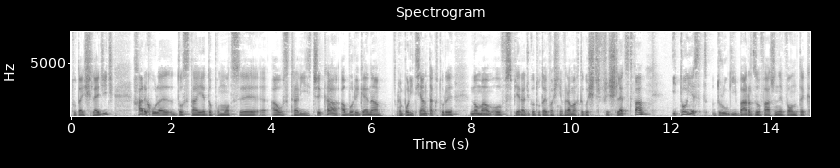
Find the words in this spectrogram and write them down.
tutaj śledzić. Harry Hule dostaje do pomocy Australijczyka, aborygena, policjanta, który no, ma wspierać go tutaj właśnie w ramach tego śledztwa. I to jest drugi bardzo ważny wątek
